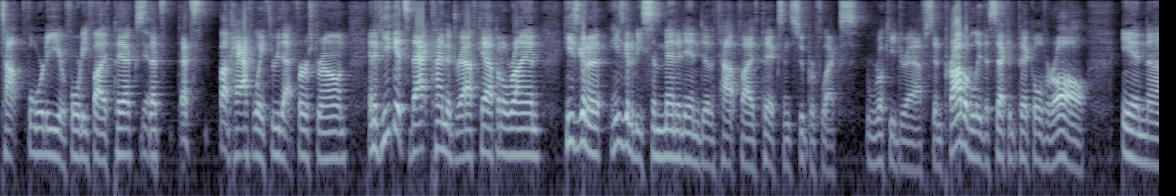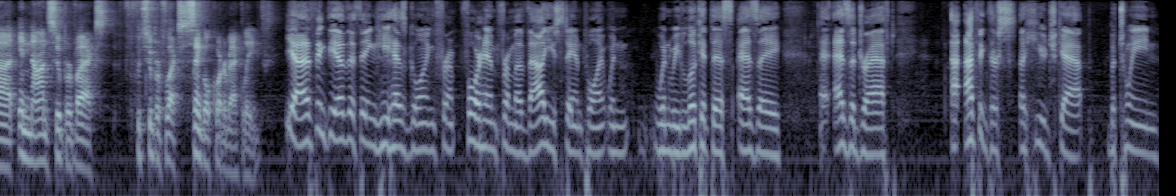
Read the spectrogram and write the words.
top 40 or 45 picks. Yeah. That's that's about halfway through that first round. And if he gets that kind of draft capital, Ryan, he's going to he's going to be cemented into the top 5 picks in superflex rookie drafts and probably the second pick overall in uh, in non-superflex superflex single quarterback leagues. Yeah, I think the other thing he has going from for him from a value standpoint when when we look at this as a as a draft, I, I think there's a huge gap between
